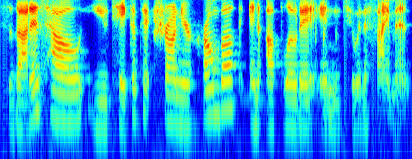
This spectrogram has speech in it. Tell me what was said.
So that is how you take a picture on your Chromebook and upload it into an assignment.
